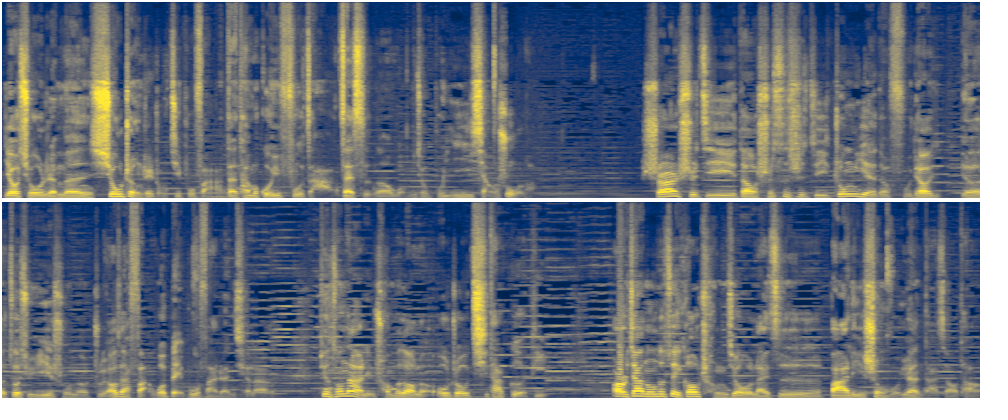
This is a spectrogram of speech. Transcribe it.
要求人们修正这种记谱法，但它们过于复杂，在此呢我们就不一一详述了。十二世纪到十四世纪中叶的辅调呃作曲艺术呢，主要在法国北部发展起来了，并从那里传播到了欧洲其他各地。奥尔加农的最高成就来自巴黎圣母院大教堂。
